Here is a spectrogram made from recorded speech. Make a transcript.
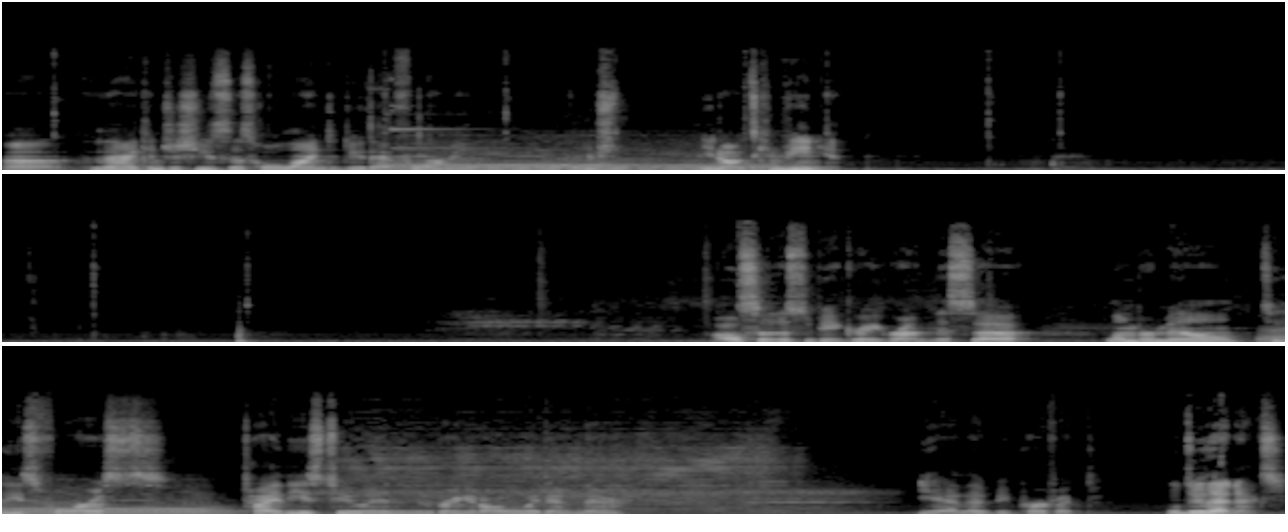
uh, then I can just use this whole line to do that for me. Which you know it's convenient. Also this would be a great run. This uh, lumber mill to these forests tie these two in and bring it all the way down there yeah, that'd be perfect. We'll do that next.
